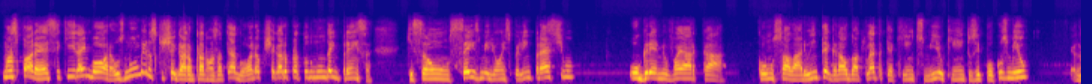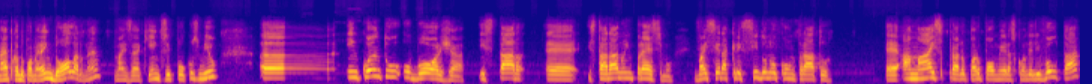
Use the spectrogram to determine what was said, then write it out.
mas parece que irá embora. Os números que chegaram para nós até agora é o que chegaram para todo mundo da imprensa, que são 6 milhões pelo empréstimo. O Grêmio vai arcar com o salário integral do atleta, que é 500 mil, 500 e poucos mil. Na época do Palmeiras em dólar, né? Mas é 500 e poucos mil. Uh, enquanto o Borja estar, é, estará no empréstimo, vai ser acrescido no contrato é, a mais para, para o Palmeiras quando ele voltar.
